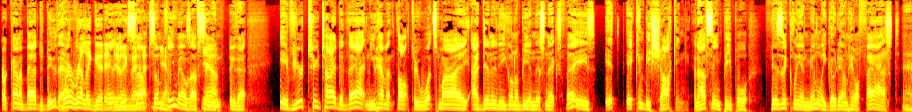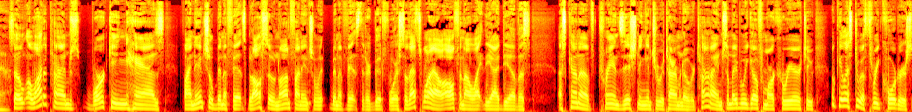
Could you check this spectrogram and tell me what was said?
are kind of bad to do that. We're really good at and, doing and some, that. Some yeah. females I've seen Yeah. do that. If you're too tied to that and you haven't thought through what's my identity going to be in this next phase, it it can be shocking. And I've seen people physically and mentally go downhill fast. Yeah. So a lot of times working has financial benefits, but also non-financial benefits that are good for us. So that's why I, often I like the idea of us us kind of transitioning into retirement over time. So maybe we go from our career to okay, let's do a three quarters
